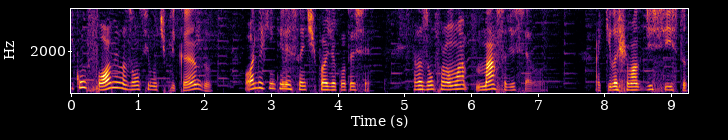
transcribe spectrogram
E conforme elas vão se multiplicando, olha que interessante pode acontecer. Elas vão formar uma massa de células. Aquilo é chamado de cisto.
